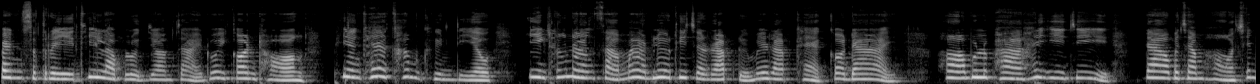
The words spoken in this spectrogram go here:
เป็นสตรีที่หลับหลุดยอมจ่ายด้วยก้อนทอง เพียงแค่ค่ำคืนเดียว อีกทั้งนางสามารถเลือกที่จะรับหรือไม่รับแขกก็ได้ หอบุรพาให้อีจีดาวประจำหอเช่น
